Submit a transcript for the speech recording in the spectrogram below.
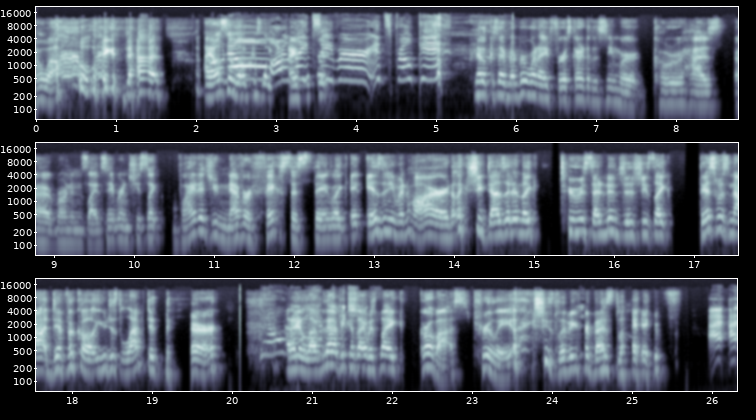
Oh well, like that I also oh no, love like, our lightsaber, it's broken. No, because I remember when I first got into the scene where Koru has uh, Ronin's lightsaber, and she's like, "Why did you never fix this thing? Like, it isn't even hard. Like, she does it in like two sentences. She's like, "This was not difficult. You just left it there." You know, and I loved that because I was like, "Girl, boss, truly, like she's living her best life." I, I,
